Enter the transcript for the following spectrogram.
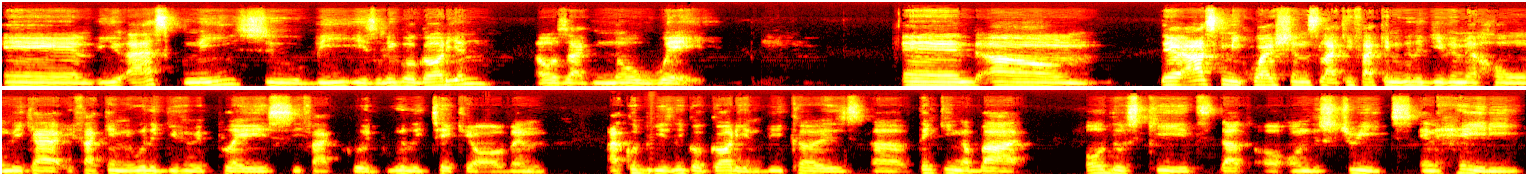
and you asked me to be his legal guardian. I was like, no way. And um, they're asking me questions like if I can really give him a home, if I, if I can really give him a place, if I could really take care of him, I could be his legal guardian because uh, thinking about all those kids that are on the streets in Haiti.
